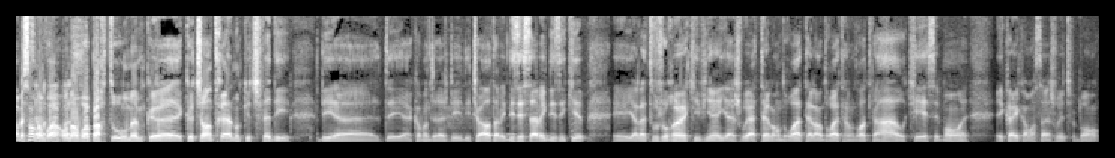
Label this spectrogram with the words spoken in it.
Ah, mais ça, on Ça en voit, on en voit partout, ou même que, que tu entraînes ou que tu fais des, des, euh, des euh, comment dirais-je, des, des tryouts avec des essais avec des équipes. Et il y en a toujours un qui vient, il a joué à tel endroit, à tel endroit, à tel endroit. Tu fais, ah, ok, c'est bon. Et quand il commence à jouer, tu fais, bon,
